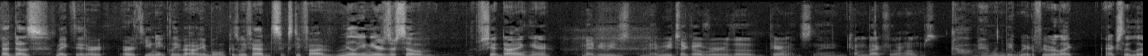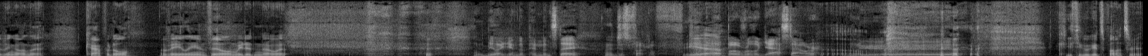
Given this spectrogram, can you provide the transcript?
that does make the Earth, Earth uniquely valuable because we've had 65 million years or so of shit dying here. Maybe we just maybe we took over the pyramids. They come back for their homes. God, man, wouldn't it be weird if we were like actually living on the capital of Alienville and we didn't know it? It'd be like Independence Day. And just fucking Yeah. up over the gas tower. Oh. Do you think we could sponsor it?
